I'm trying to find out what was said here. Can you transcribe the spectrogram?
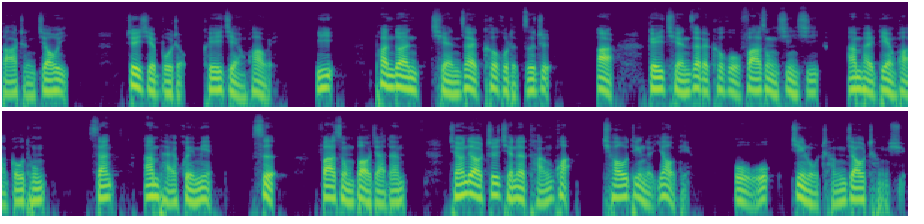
达成交易。这些步骤可以简化为：一、判断潜在客户的资质；二、给潜在的客户发送信息，安排电话沟通；三、安排会面；四、发送报价单，强调之前的谈话敲定的要点；五、进入成交程序。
